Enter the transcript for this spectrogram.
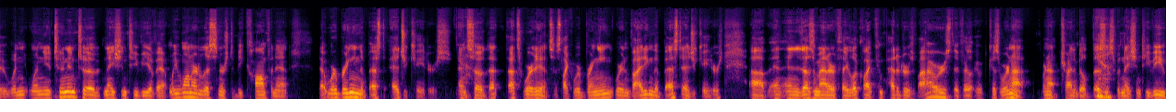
do. When when you tune into a Nation TV event, we want our listeners to be confident that we're bringing the best educators, Yeah. and so that that's where it is. It's like we're bringing, we're inviting the best educators, uh, and and it doesn't matter if they look like competitors of ours, because we're not we're not trying to build Yeah. business with Nation TV.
